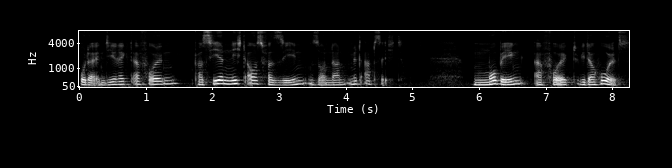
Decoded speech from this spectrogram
oder indirekt erfolgen, passieren nicht aus Versehen, sondern mit Absicht. Mobbing erfolgt wiederholt.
